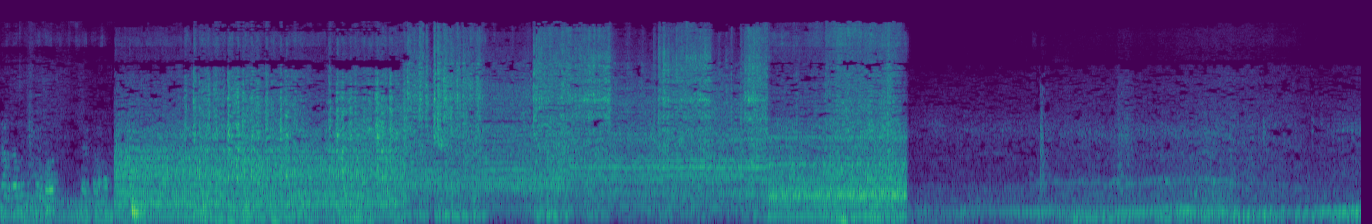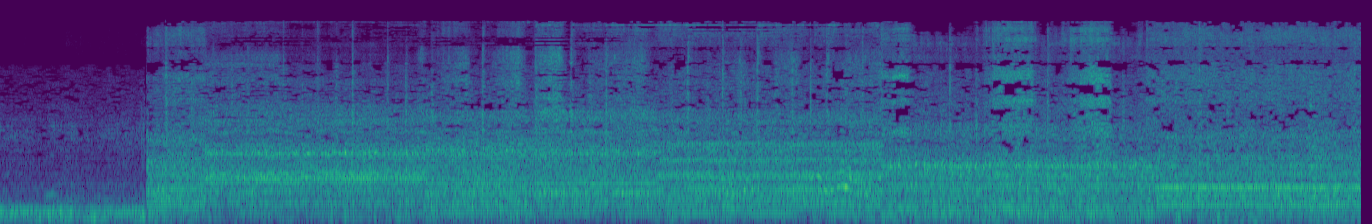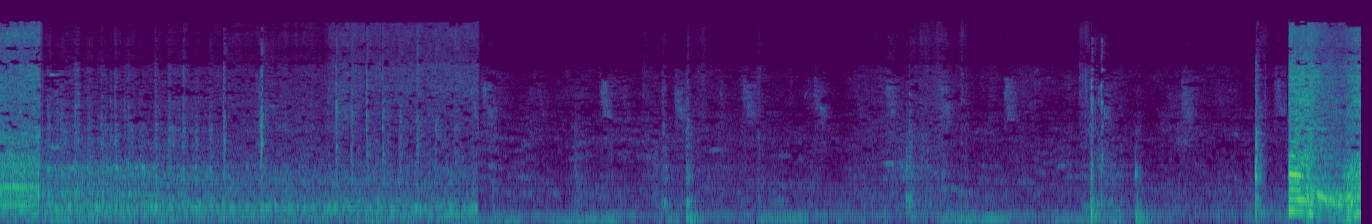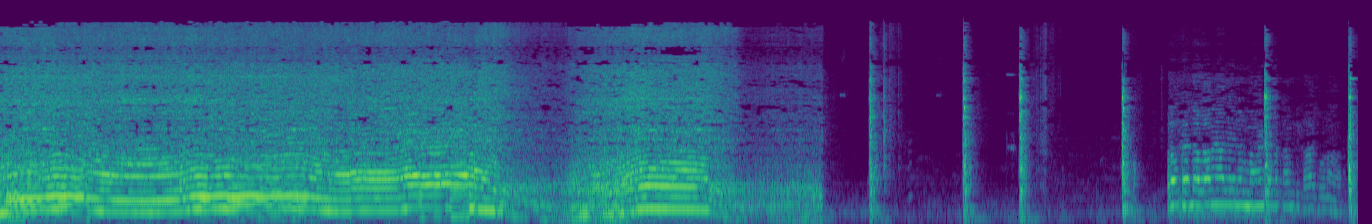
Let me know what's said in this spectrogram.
Cada um de nós vai trabalhar. Kalau kena dalamnya ada yang mana dapat kami dikasih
